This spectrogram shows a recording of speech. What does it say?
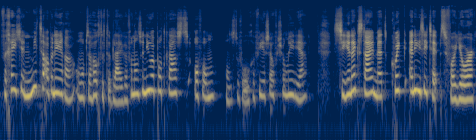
Vergeet je niet te abonneren om op de hoogte te blijven van onze nieuwe podcasts of om ons te volgen via social media. See you next time met quick and easy tips for your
